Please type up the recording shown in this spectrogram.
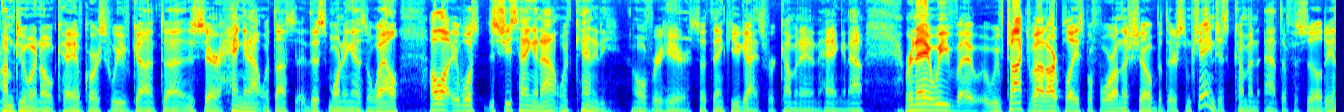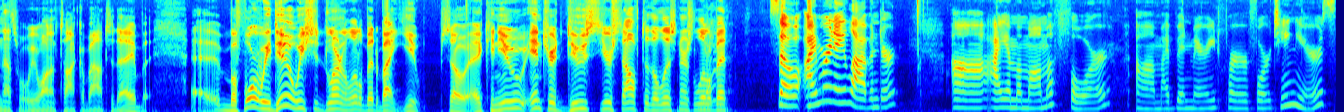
I'm doing okay. Of course, we've got uh, Sarah hanging out with us this morning as well. Oh, well, she's hanging out with Kennedy over here. So thank you guys for coming in and hanging out. Renee, we've uh, we've talked about our place before on the show, but there's some changes coming at the facility, and that's what we want to talk about today. But uh, before we do, we should learn a little bit about you. So uh, can you introduce yourself to the listeners a little Yeah. bit? So I'm Renee Lavender. Uh, I am a mom of four. Um, I've been married for 14 years.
